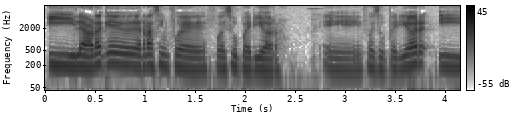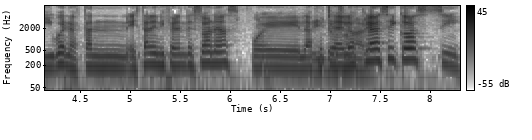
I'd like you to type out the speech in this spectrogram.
Y la verdad que Racing fue, fue superior. Eh, fue superior y bueno, están, están en diferentes zonas. Fue la fecha de los clásicos, sí.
